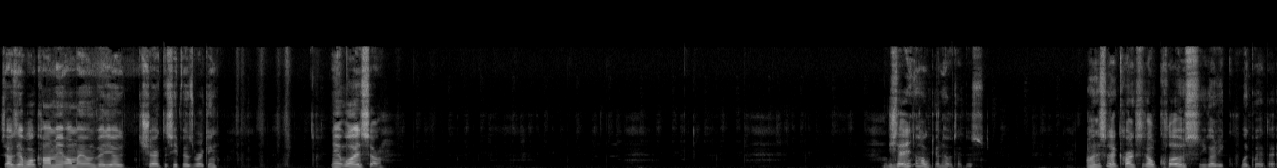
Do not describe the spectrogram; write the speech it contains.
So I was able to comment on my own video to check to see if it was working. It was, so. I didn't know how good I was at this. Oh, this is a card because it's all close. So you gotta be quick with it.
